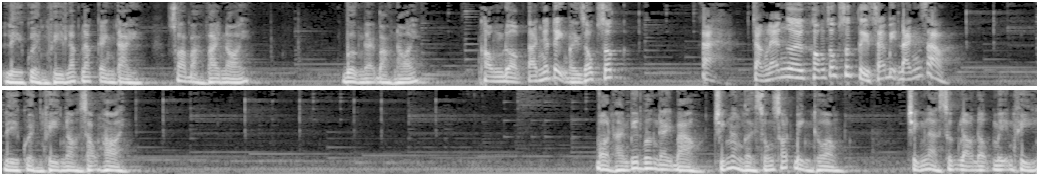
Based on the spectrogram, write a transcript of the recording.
Lý Quyền Phi lắc lắc cánh tay Xoa bả vai nói. Vương Đại Bảo nói Không được ta nhất định phải dốc sức. À chẳng lẽ ngươi không dốc sức thì sẽ bị đánh sao? Lý Quyền Phi nhỏ giọng hỏi. Bọn hắn biết Vương Đại Bảo Chính là người sống sót bình thường Chính là sức lao động miễn phí.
